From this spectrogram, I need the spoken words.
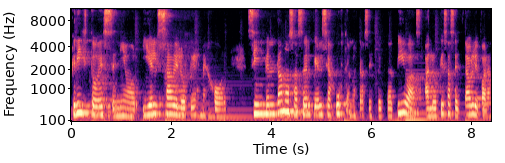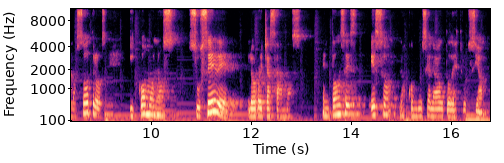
Cristo es Señor y Él sabe lo que es mejor. Si intentamos hacer que Él se ajuste a nuestras expectativas, a lo que es aceptable para nosotros y cómo nos sucede, lo rechazamos. Entonces eso nos conduce a la autodestrucción.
